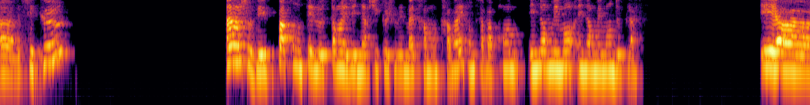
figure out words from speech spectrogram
Euh, c'est que, un, je ne vais pas compter le temps et l'énergie que je vais mettre à mon travail, donc ça va prendre énormément, énormément de place. Et, euh,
